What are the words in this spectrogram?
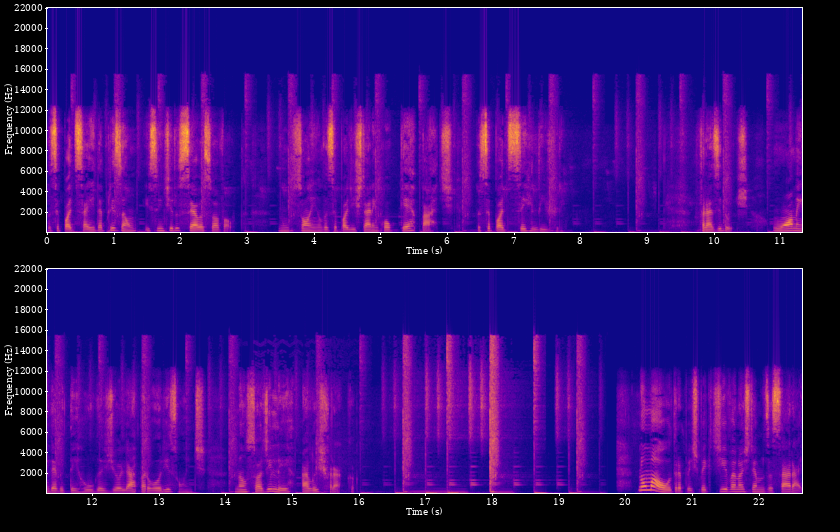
Você pode sair da prisão e sentir o céu à sua volta. Num sonho, você pode estar em qualquer parte. Você pode ser livre. Frase 2. Um homem deve ter rugas de olhar para o horizonte, não só de ler a luz fraca. Numa outra perspectiva, nós temos a Sarai,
